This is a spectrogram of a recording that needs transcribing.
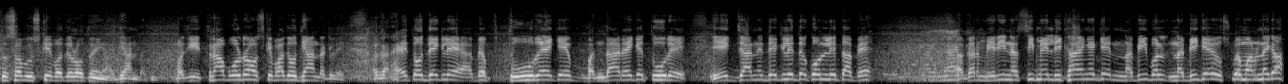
तो सब उसके बदलो तो ही ध्यान रखना बस ये इतना बोल रहा हूँ उसके बाद वो ध्यान रख ले। अगर है तो देख ले अबे तू रह के बंदा रह के तू रहे। एक जाने देख ले तो कौन लेता बे? अगर मेरी नसीब में लिखाएँगे कि नबी बोल नबी के उस पर मरने का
